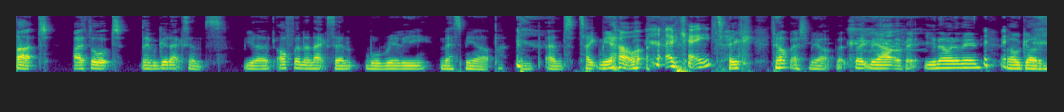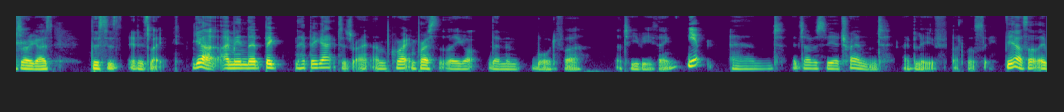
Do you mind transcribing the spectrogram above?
But I thought they were good accents. You know, often an accent will really mess me up and, and take me out. Okay, Take not mess me up, but take me out of it. You know what I mean? oh god, I'm sorry guys. This is it is late. Yeah, I mean they're big they're big actors, right? I'm quite impressed that they got them on board for a TV thing. Yep. And it's obviously a trend, I believe, but we'll see. But yeah, I thought they,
